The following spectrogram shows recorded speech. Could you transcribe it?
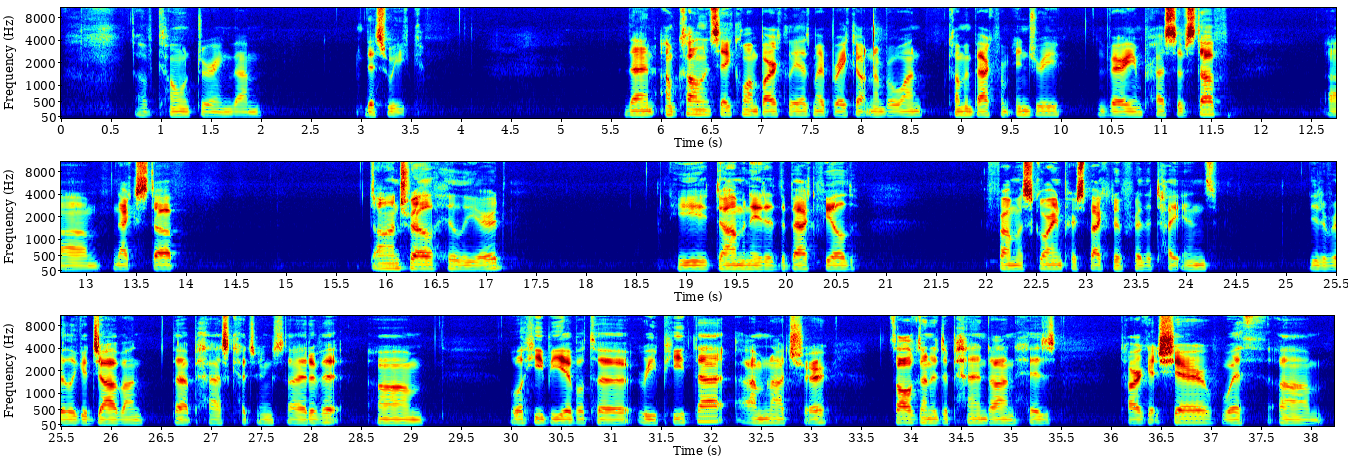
of countering them this week. Then I'm calling Saquon Barkley as my breakout number one, coming back from injury. Very impressive stuff. Um, next up, Dontrell Hilliard. He dominated the backfield from a scoring perspective for the Titans. Did a really good job on that pass catching side of it. Um, will he be able to repeat that? I'm not sure. It's all going to depend on his target share with um,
